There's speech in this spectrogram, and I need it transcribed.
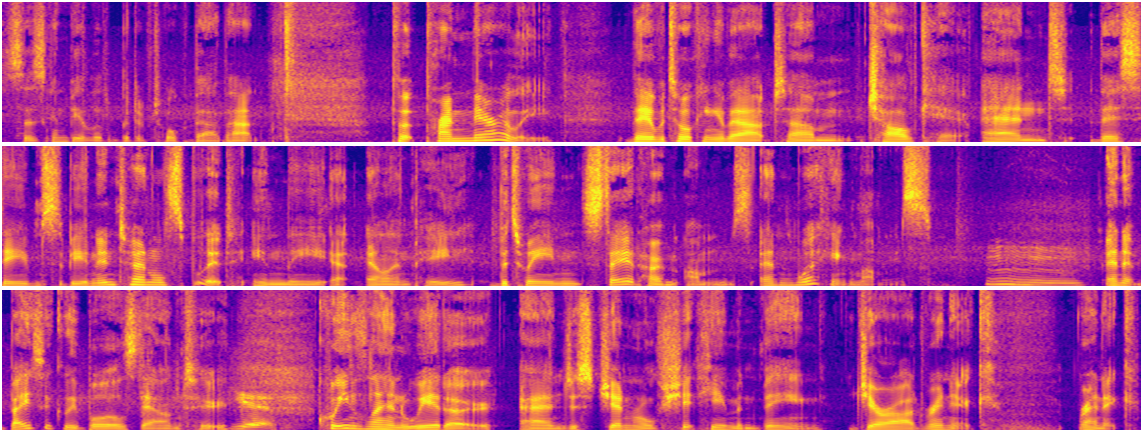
So, there's going to be a little bit of talk about that. But primarily, they were talking about um, childcare, and there seems to be an internal split in the uh, LNP between stay at home mums and working mums. Hmm. And it basically boils down to Yeah. Queensland weirdo and just general shit human being, Gerard Rennick. Rennick,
